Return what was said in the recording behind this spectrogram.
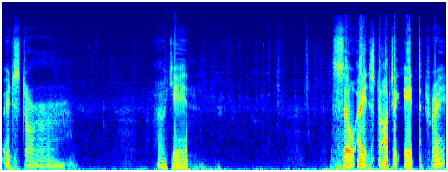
install again. So I install object aid right?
